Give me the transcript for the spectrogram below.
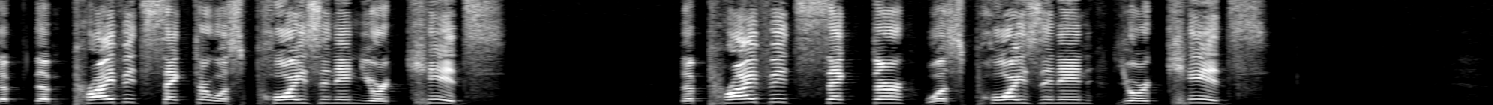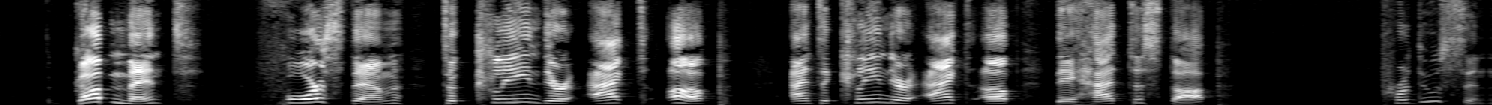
the, the private sector was poisoning your kids. The private sector was poisoning your kids. Government forced them to clean their act up, and to clean their act up, they had to stop producing.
